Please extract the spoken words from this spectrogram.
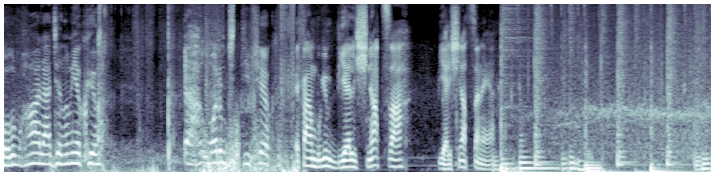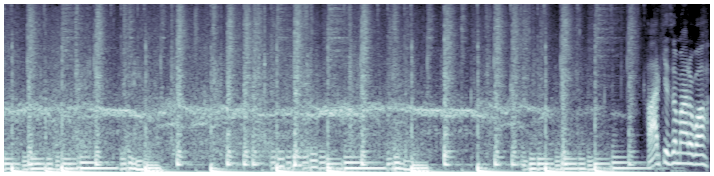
Kolum hala canımı yakıyor. Ya, umarım ciddi bir şey yoktur. Efendim bugün Bielişnatsa. Bielişnatsa ne ya? Herkese merhaba.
